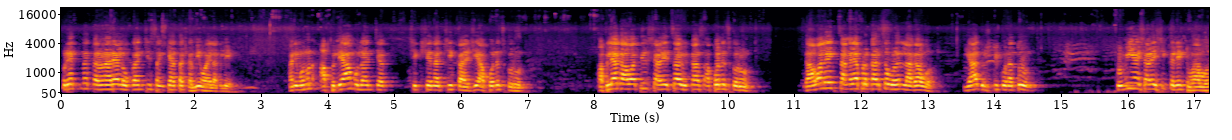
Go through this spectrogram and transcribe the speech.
प्रयत्न करणाऱ्या लोकांची संख्या आता कमी व्हायला लागली आहे. आणि म्हणून आपल्या मुलांच्या शिक्षणाची काळजी आपणच करून आपल्या गावातील शाळेचा विकास आपणच करून गावाला एक चांगल्या प्रकारचं वळण लागावं. या दृष्टिकोनातून तुम्ही या शाळेशी कनेक्ट व्हावं.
